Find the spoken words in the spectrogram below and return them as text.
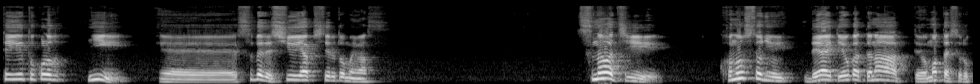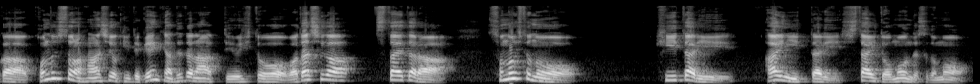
ていうところに、えー、すべて集約していると思います。すなわち、この人に出会えてよかったなって思った人とか、この人の話を聞いて元気が出たなっていう人を私が伝えたら、その人の聞いたり、会いに行ったりしたいと思うんですけども、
